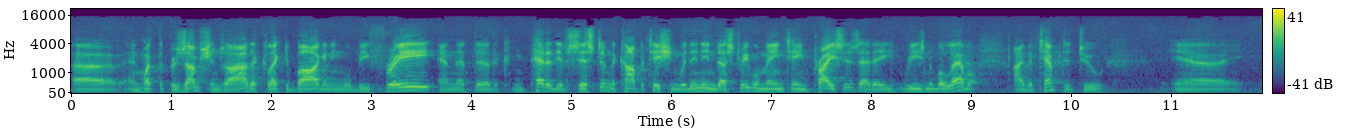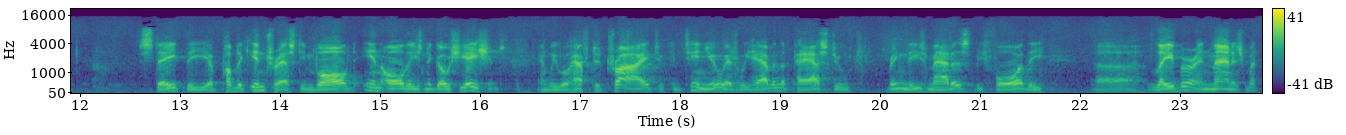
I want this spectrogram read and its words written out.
Uh, and what the presumptions are that collective bargaining will be free and that uh, the competitive system, the competition within industry, will maintain prices at a reasonable level. I've attempted to uh, state the uh, public interest involved in all these negotiations. And we will have to try to continue, as we have in the past, to bring these matters before the uh, labor and management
